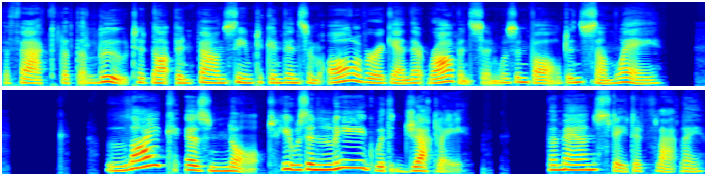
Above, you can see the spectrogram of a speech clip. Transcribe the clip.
The fact that the loot had not been found seemed to convince him all over again that Robinson was involved in some way. Like as not, he was in league with Jackley, the man stated flatly.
